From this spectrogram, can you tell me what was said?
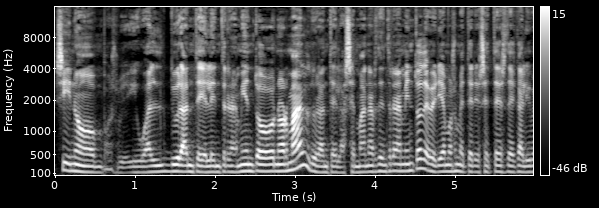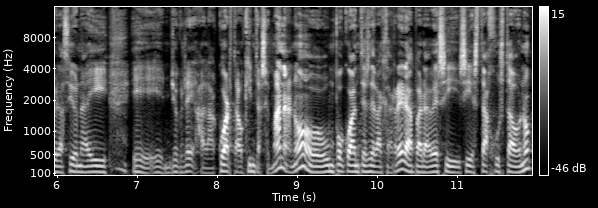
sino pues igual durante el entrenamiento normal, durante las semanas de entrenamiento deberíamos meter ese test de calibración ahí, eh, yo creo, a la cuarta o quinta semana, ¿no? O un poco antes de la carrera para ver si, si está ajustado o no.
